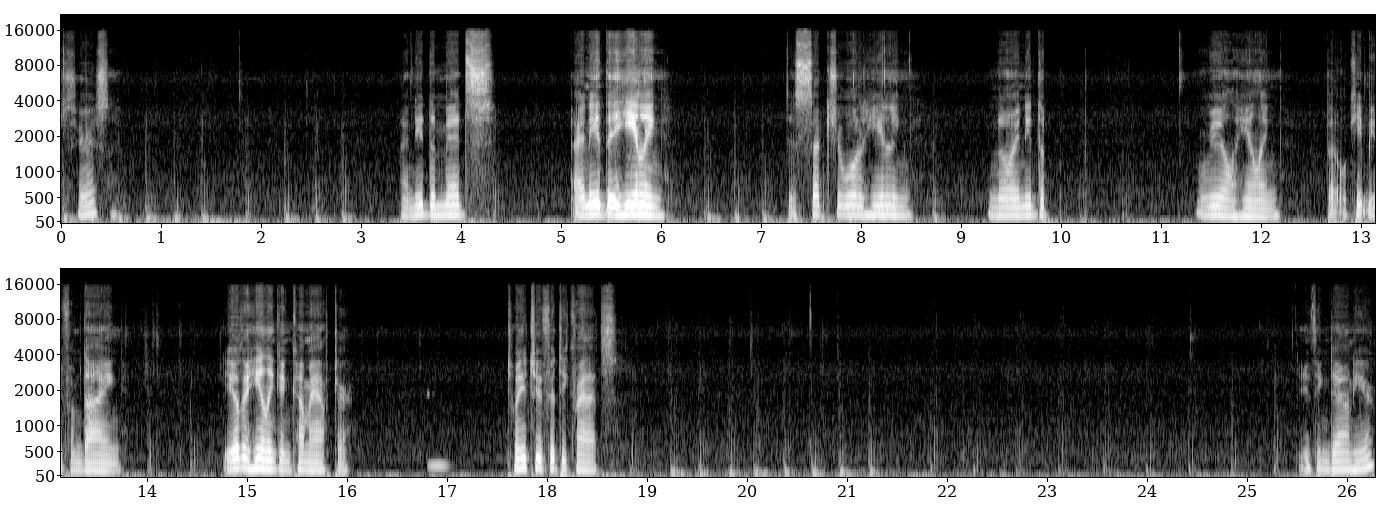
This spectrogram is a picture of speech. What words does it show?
Seriously. I need the meds. I need the healing. The sexual healing. No, I need the real healing. That will keep me from dying. The other healing can come after. 2250 credits. Anything down here?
